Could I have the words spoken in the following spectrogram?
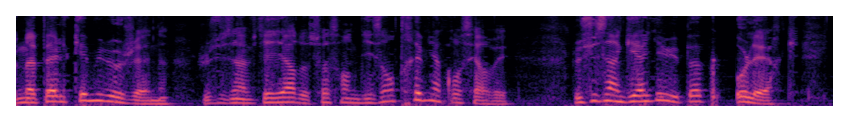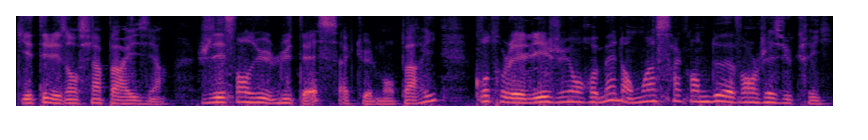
m'appelle Camulogène, je suis un vieillard de 70 ans très bien conservé. Je suis un guerrier du peuple Olerque, qui étaient les anciens parisiens. J'ai défendu Lutèce, actuellement Paris, contre les légions romaines en moins 52 avant Jésus-Christ.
